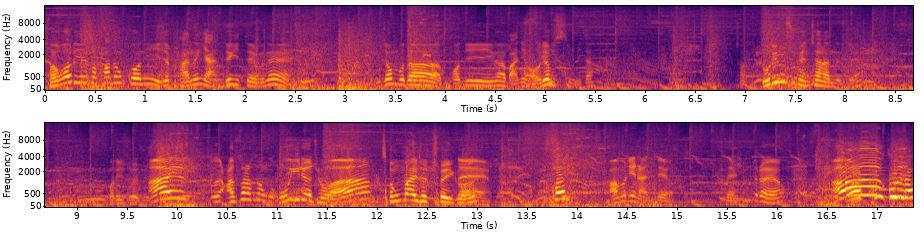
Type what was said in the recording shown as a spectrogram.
저거리에서 파동권이 이제 반응이 안 되기 때문에 이전보다 버디가 많이 어렵습니다 자 노림수 괜찮았는데 거리 조절 아유 아수라성 오히려 좋아. 정말 좋죠 이거 네. 선 마무리는 안 돼요. 네. 힘들어요. 어, 아콜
